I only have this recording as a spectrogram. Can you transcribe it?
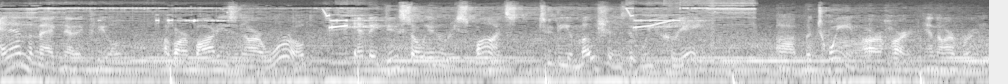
and the magnetic field of our bodies and our world, and they do so in response to the emotions that we create uh, between our heart and our brain.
